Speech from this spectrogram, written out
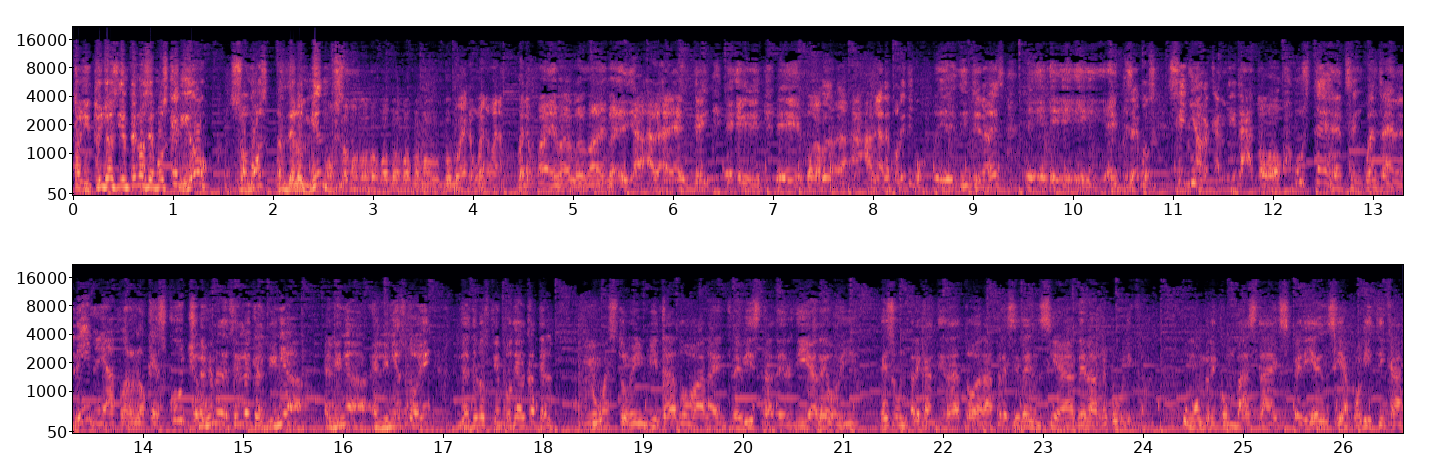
Toñito y yo siempre nos hemos querido. Somos de los mismos. Bueno, bueno, bueno, bueno, pongamos a hablar de político. De una vez, empecemos. Señor candidato, usted se encuentra en línea por lo que escucho. Déjeme decirle que en línea, en línea, en línea estoy desde los tiempos de Alcatel. Nuestro invitado a la entrevista del día de hoy es un precandidato a la presidencia de la República. Un hombre con vasta experiencia política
